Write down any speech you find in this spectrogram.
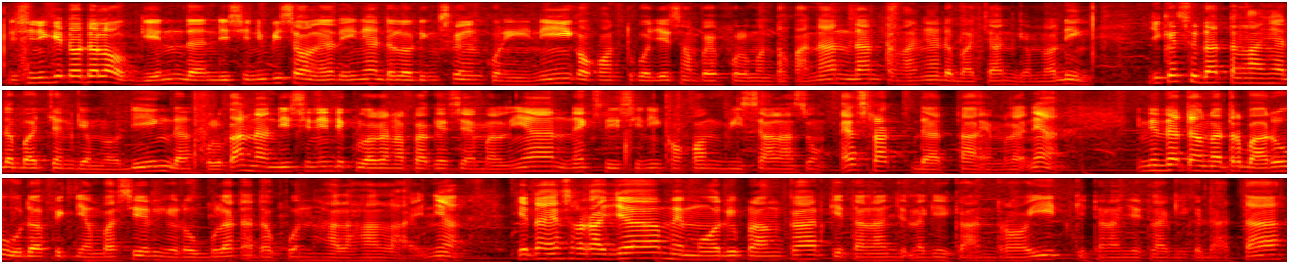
Di sini kita udah login dan di sini bisa lihat ini ada loading screen kuning ini kau tunggu aja sampai full mentok kanan dan tengahnya ada bacaan game loading. Jika sudah tengahnya ada bacaan game loading dan full kanan di sini dikeluarkan aplikasi ML-nya. Next di sini kau bisa langsung extract data ML-nya. Ini data ML terbaru udah fix jam pasir, hero bulat ataupun hal-hal lainnya. Kita extract aja memori perangkat, kita lanjut lagi ke Android, kita lanjut lagi ke data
